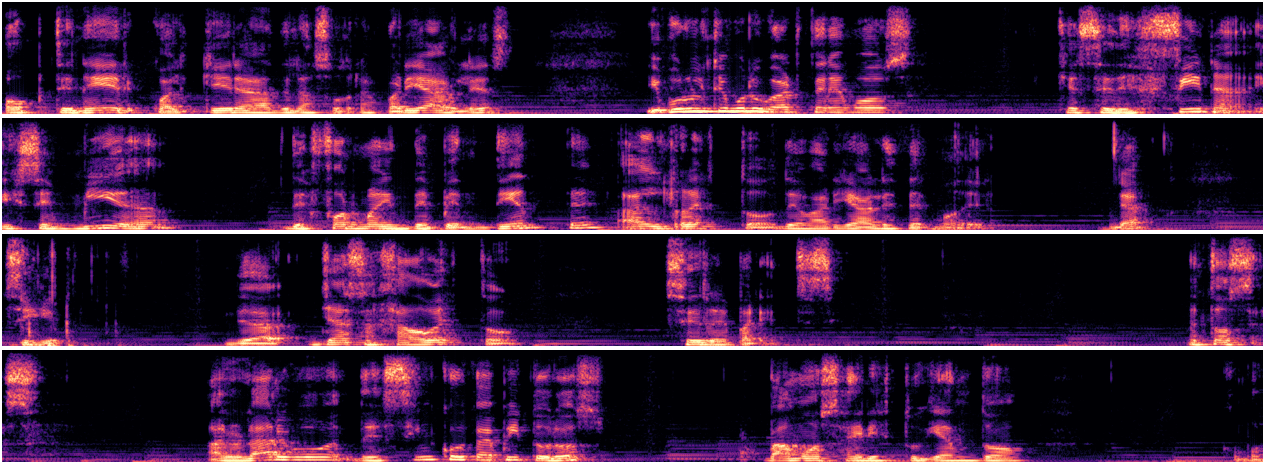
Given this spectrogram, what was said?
obtener cualquiera de las otras variables. Y por último lugar tenemos que se defina y se mida de forma independiente al resto de variables del modelo. ¿Ya? Así que ya, ya zanjado esto, cierre paréntesis. Entonces, a lo largo de cinco capítulos vamos a ir estudiando como,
